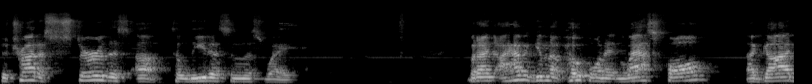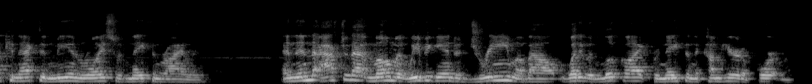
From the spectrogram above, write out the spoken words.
to try to stir this up, to lead us in this way but I, I haven't given up hope on it. And last fall, uh, God connected me and Royce with Nathan Riley. And then after that moment, we began to dream about what it would look like for Nathan to come here to Portland.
